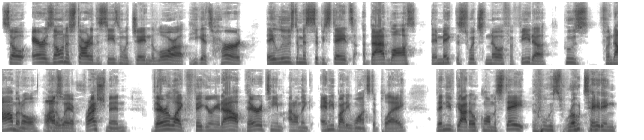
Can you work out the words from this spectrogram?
So Arizona started the season with Jayden de Laura. He gets hurt. They lose to Mississippi State. It's a bad loss. They make the switch to Noah Fifita, who's phenomenal, awesome. by the way, a freshman. They're like figuring it out. They're a team I don't think anybody wants to play. Then you've got Oklahoma State, who was rotating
